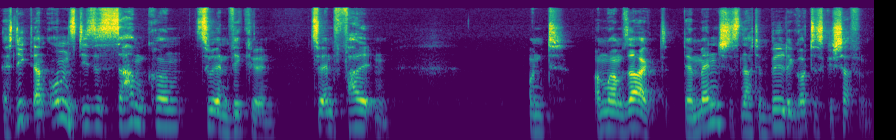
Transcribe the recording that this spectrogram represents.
es liegt an uns, dieses Samenkorn zu entwickeln, zu entfalten. Und Omram sagt, der Mensch ist nach dem Bilde Gottes geschaffen.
